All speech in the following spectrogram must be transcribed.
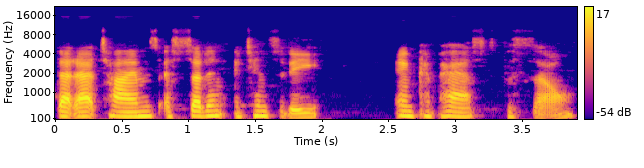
that at times a sudden intensity encompassed the cell.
